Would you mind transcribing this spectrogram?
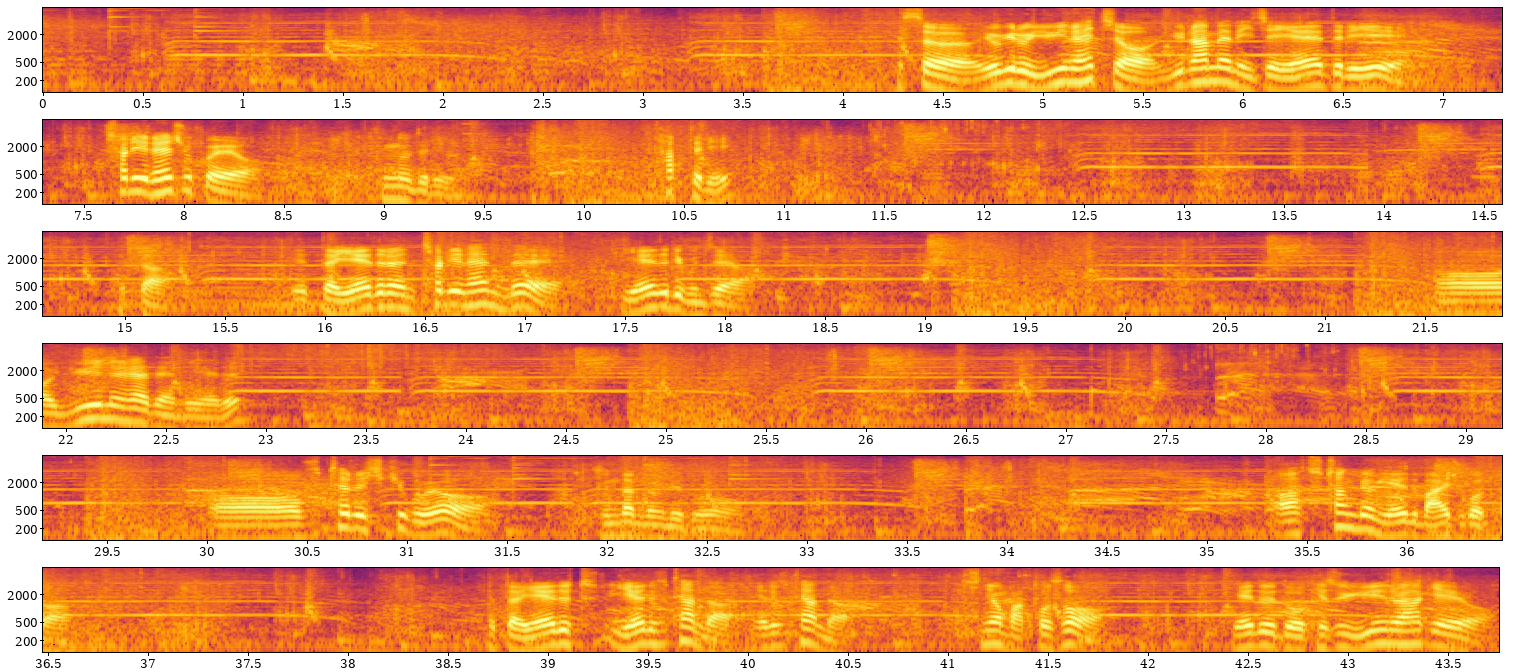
됐어요. 여기로 유인을 했죠. 유인하면 이제 얘네들이 처리를 해줄 거예요. 분노들이, 탑들이. 됐다. 됐다. 얘들은 처리를 했는데 얘네들이 문제야. 어, 유인을 해야 되는데 얘들. 후퇴를 시키고요. 군단병들도. 아 투창병 얘들 많이 죽었다. 됐다. 얘들 투, 얘들 후퇴한다. 얘들 후퇴한다. 진영 바꿔서 얘들도 계속 유인을 하게 해요.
